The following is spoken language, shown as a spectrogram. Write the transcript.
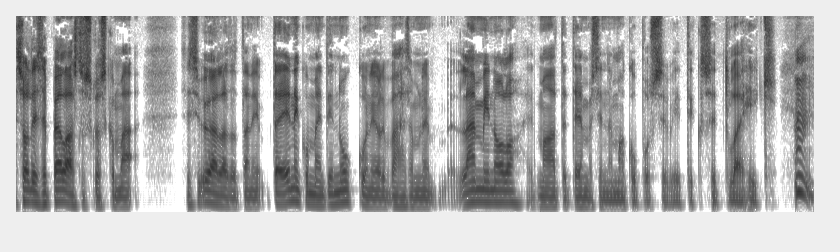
Se oli se pelastus, koska mä siis yöllä, tota, niin, tai ennen kuin mentiin nukkuun, niin oli vähän semmoinen lämmin olo, että mä ajattelin, että en mä sinne makupussiin viitti, kun sitten tulee hiki. Mm.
